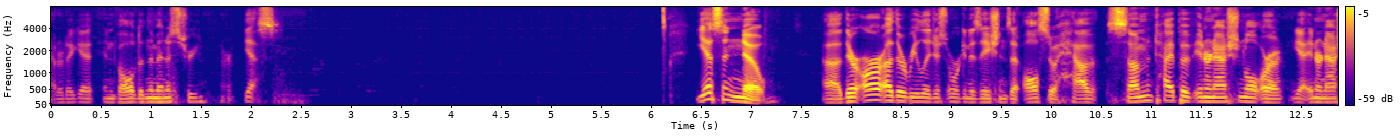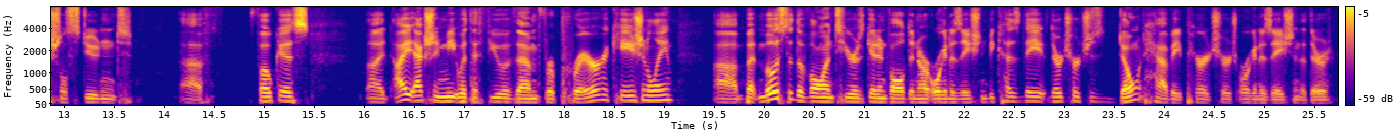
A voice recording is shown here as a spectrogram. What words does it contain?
How did I get involved in the ministry? Or, yes. Yes and no. Uh, there are other religious organizations that also have some type of international or yeah international student uh, focus. Uh, I actually meet with a few of them for prayer occasionally, uh, but most of the volunteers get involved in our organization because they their churches don't have a parachurch organization that they're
